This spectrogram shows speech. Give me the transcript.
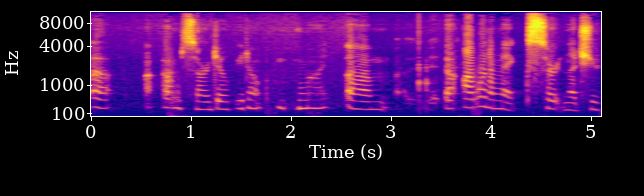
Uh, I'm sorry, Joe, you don't mind. Um, I- I want to make certain that you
